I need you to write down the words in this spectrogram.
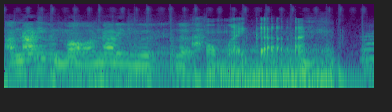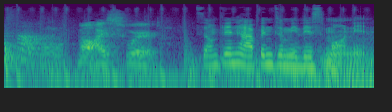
I'm not even mom. I'm not even moving. Look. Oh my god. Mom, I swear. Something happened to me this morning.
